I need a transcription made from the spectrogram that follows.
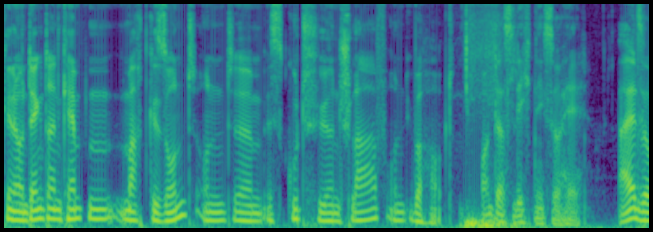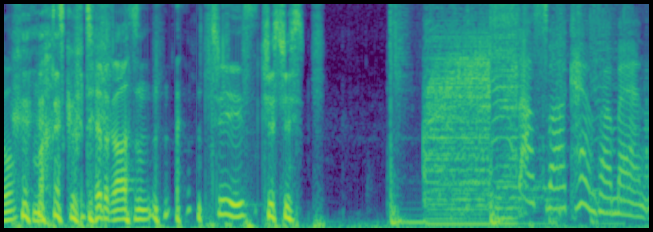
genau, und denkt dran, Campen macht gesund und ähm, ist gut für den Schlaf und überhaupt. und das Licht nicht so hell. Also, macht's gut da draußen. Tschüss. Tschüss, tschüss. Das war Camperman.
